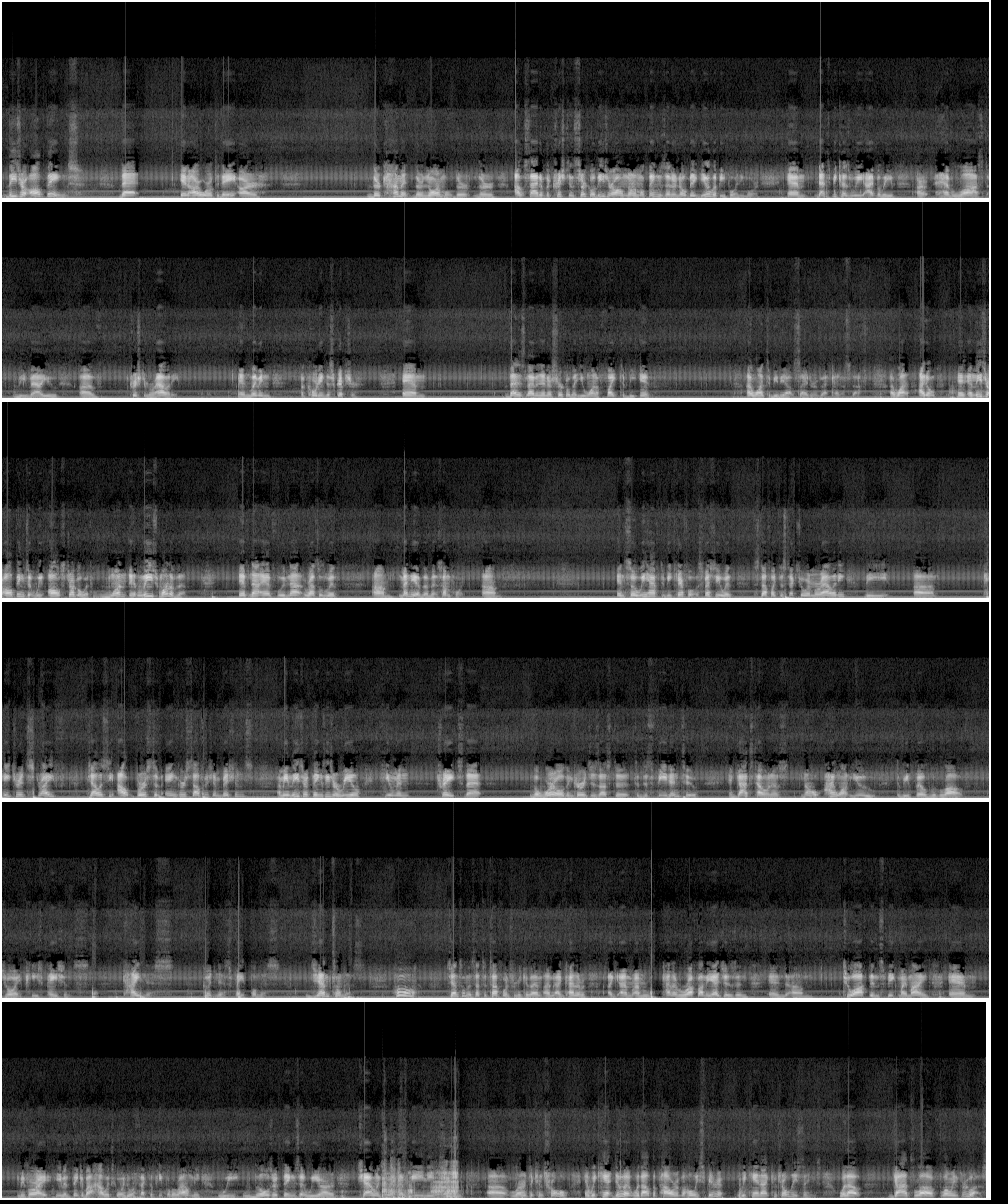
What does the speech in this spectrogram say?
these are all things that in our world today are they're common, they're normal, they're they're outside of the Christian circle, these are all normal things that are no big deal to people anymore. And that's because we, I believe, are have lost the value of Christian morality and living according to Scripture. And that is not an inner circle that you want to fight to be in. I want to be the outsider of that kind of stuff. I want I don't and, and these are all things that we all struggle with. One at least one of them. If not if we've not wrestled with um, many of them at some point. Um, and so we have to be careful, especially with stuff like the sexual immorality, the uh, hatred, strife, jealousy, outbursts of anger, selfish ambitions. I mean, these are things, these are real human traits that the world encourages us to, to just feed into. And God's telling us, no, I want you to be filled with love, joy, peace, patience, kindness, goodness, faithfulness, gentleness. Oh, gentleness. That's a tough one for me because I'm, I'm I'm kind of I, I'm I'm kind of rough on the edges and and um, too often speak my mind and before I even think about how it's going to affect the people around me, we those are things that we are challenged with that we need to uh, learn to control, and we can't do it without the power of the Holy Spirit. We cannot control these things without God's love flowing through us.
